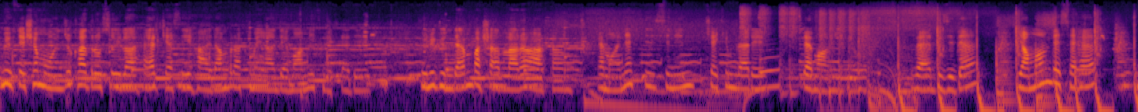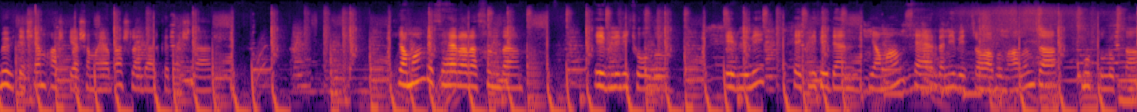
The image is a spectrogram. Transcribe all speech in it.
muhteşem oyuncu kadrosuyla herkesi hayran bırakmaya devam etmektedir. Günü günden başarıları artan Emanet dizisinin çekimleri devam ediyor. Ve dizide Yaman ve Seher muhteşem aşk yaşamaya başladı arkadaşlar. Yaman ve Seher arasında evlilik oldu. Evlilik teklif eden Yaman Seher'den evet cevabını alınca mutluluktan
